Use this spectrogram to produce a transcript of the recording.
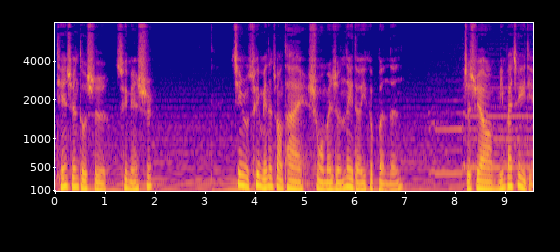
天生都是催眠师。进入催眠的状态是我们人类的一个本能。只需要明白这一点，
